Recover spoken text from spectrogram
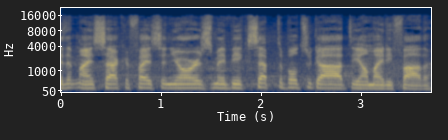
Pray that my sacrifice and yours may be acceptable to God, the Almighty Father.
